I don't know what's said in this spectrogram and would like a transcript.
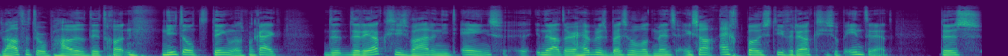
laten we het erop houden dat dit gewoon niet ons ding was. Maar kijk, de, de reacties waren niet eens. Eh, inderdaad, er hebben dus best wel wat mensen. En ik zag echt positieve reacties op internet. Dus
